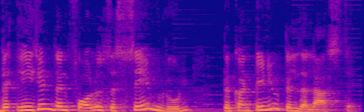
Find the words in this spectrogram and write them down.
The agent then follows the same rule to continue till the last step.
